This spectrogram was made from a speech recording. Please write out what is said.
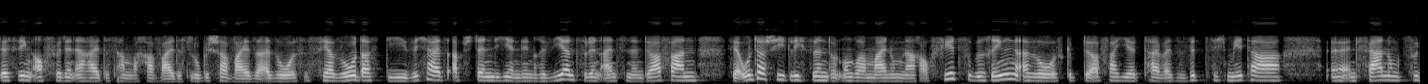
deswegen auch für den Erhalt des Hambacher Waldes, logischerweise. Also es ist ja so, dass die Sicherheitsabstände hier in den Revieren zu den einzelnen Dörfern sehr unterschiedlich sind und unserer Meinung nach auch viel zu gering. Also es gibt Dörfer hier teilweise 70 Meter äh, Entfernung zu,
